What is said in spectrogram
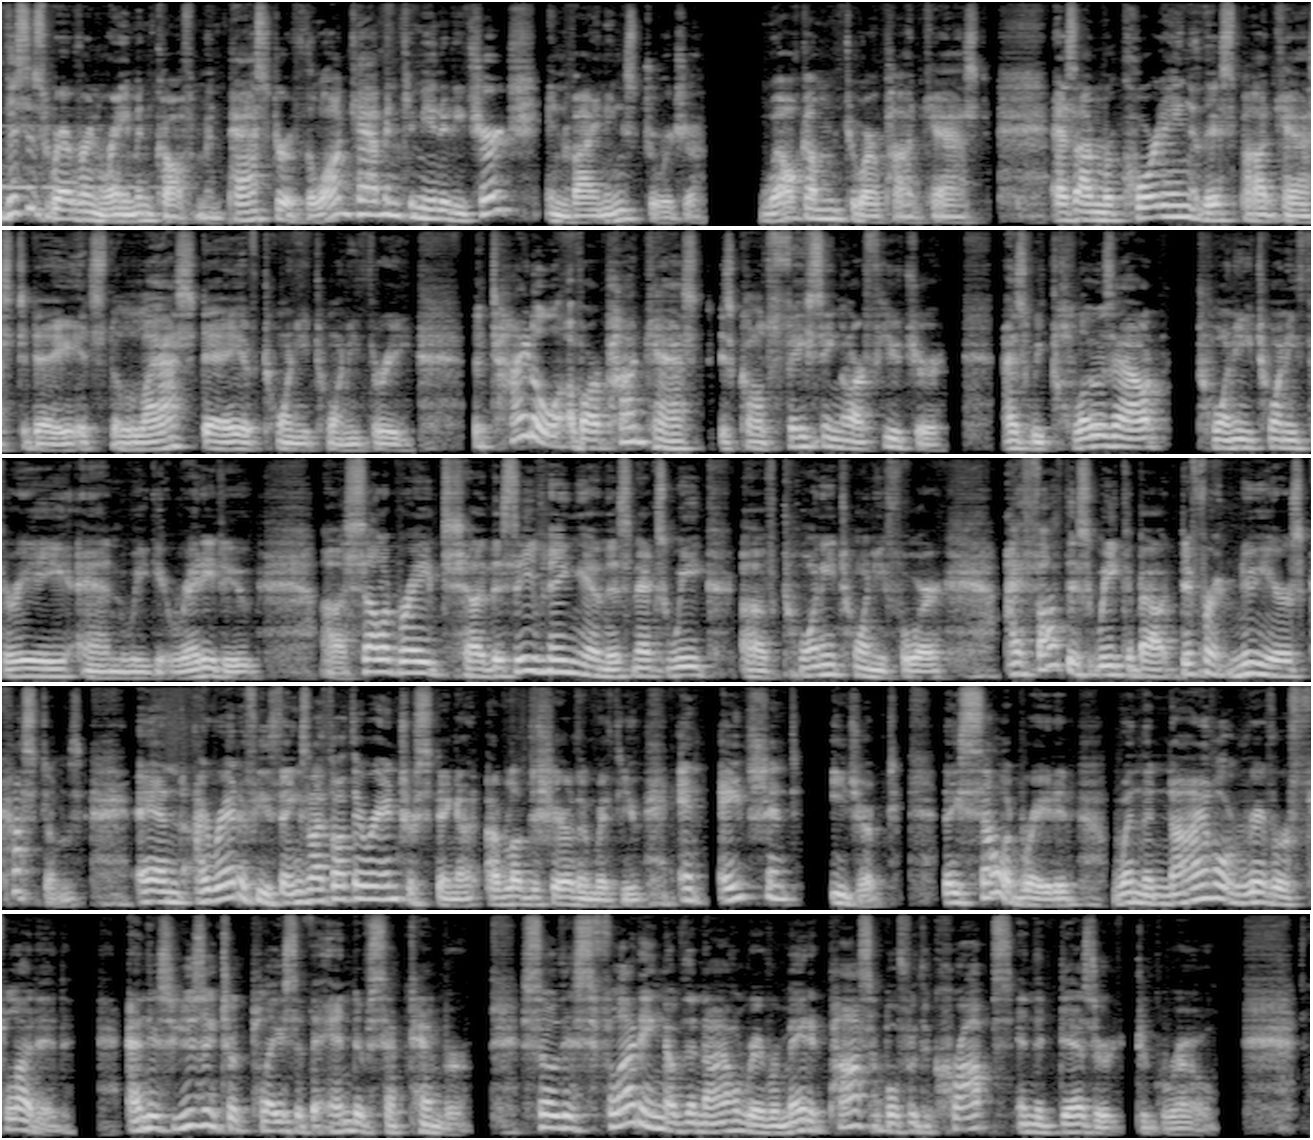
This is Reverend Raymond Coffman, pastor of the Log Cabin Community Church in Vinings, Georgia. Welcome to our podcast. As I'm recording this podcast today, it's the last day of 2023. The title of our podcast is called Facing Our Future. As we close out 2023 and we get ready to uh, celebrate uh, this evening and this next week of 2024 i thought this week about different new year's customs and i read a few things and i thought they were interesting I, i'd love to share them with you in ancient egypt they celebrated when the nile river flooded and this usually took place at the end of September. So, this flooding of the Nile River made it possible for the crops in the desert to grow.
